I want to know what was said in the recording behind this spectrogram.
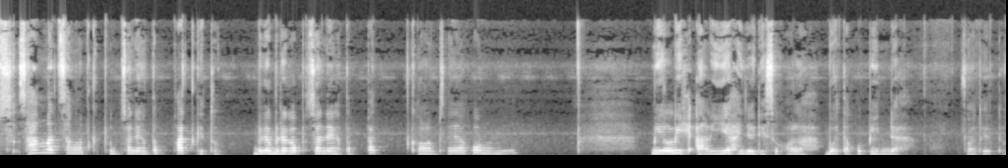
sangat sangat keputusan yang tepat gitu. Benar-benar keputusan yang tepat kalau misalnya aku milih aliyah jadi sekolah buat aku pindah waktu itu.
